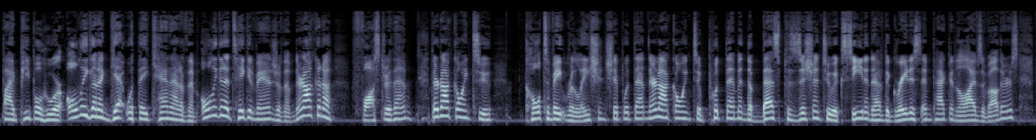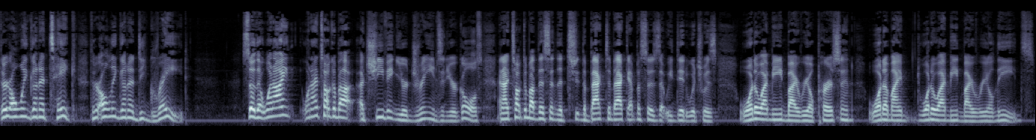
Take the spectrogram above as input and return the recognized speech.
by people who are only going to get what they can out of them, only going to take advantage of them. They're not going to foster them. They're not going to cultivate relationship with them. They're not going to put them in the best position to exceed and have the greatest impact in the lives of others. They're only going to take. They're only going to degrade. So that when I when I talk about achieving your dreams and your goals, and I talked about this in the two, the back to back episodes that we did, which was what do I mean by real person? What am I? What do I mean by real needs?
